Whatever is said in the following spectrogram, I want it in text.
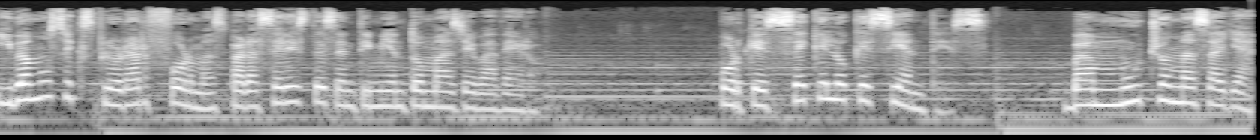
y vamos a explorar formas para hacer este sentimiento más llevadero. Porque sé que lo que sientes va mucho más allá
